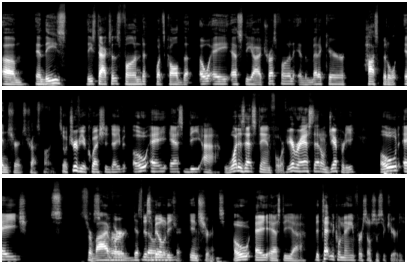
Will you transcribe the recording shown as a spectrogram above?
Um, and these these taxes fund what's called the OASDI Trust Fund and the Medicare Hospital Insurance Trust Fund. So, a trivia question, David OASDI. What does that stand for? If you ever asked that on Jeopardy, old age s- Survivor disability, disability insurance. OASDI, the technical name for Social Security.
